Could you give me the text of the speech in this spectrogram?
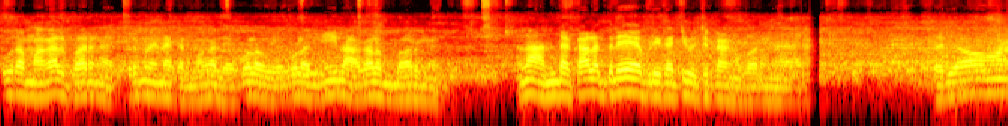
பூரா மகால் பாருங்கள் திருமலை மகால் எவ்வளோ எவ்வளோ நீள அகலம் பாருங்கள் அதான் அந்த காலத்திலே அப்படி கட்டி வச்சுருக்காங்க பாருங்கள் சரியான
